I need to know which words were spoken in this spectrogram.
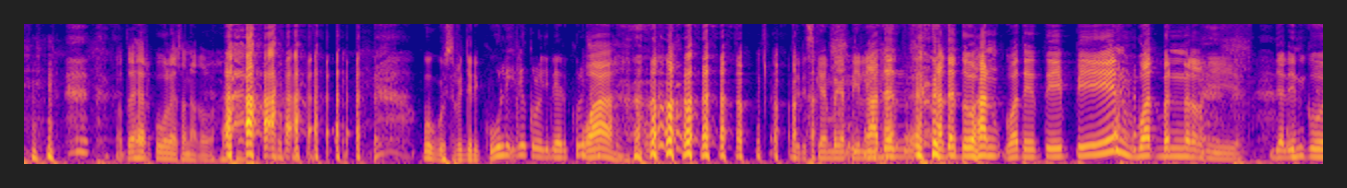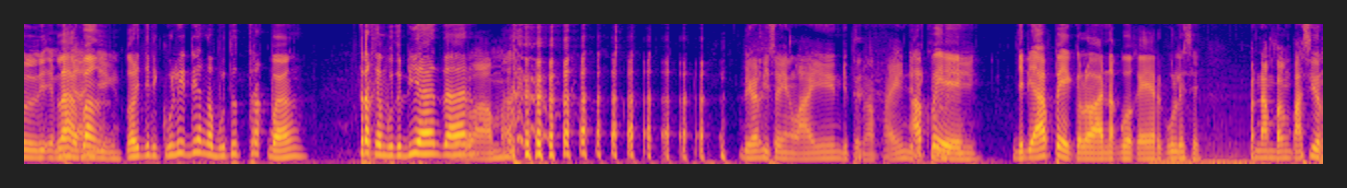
Atau Hercules anak lo. Wah, gue suruh jadi kuli dia kalau jadi Hercules. Wah, Jadi sekian banyak kata, pilihan. kata Tuhan gua titipin buat bener. iya. Jadiin kuli emang Lah, Bang, anjing. kalau jadi kuli dia nggak butuh truk, Bang. Truk yang butuh dia ntar. Bodo amat. Dia kan bisa yang lain gitu ngapain jadi Apa ya? kuli. Jadi apa ya kalau anak gua kayak Hercules ya? Penambang pasir.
